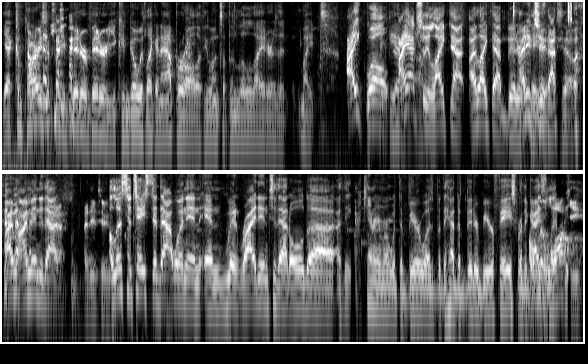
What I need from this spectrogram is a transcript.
Yeah, Campari's a pretty bitter bitter. You can go with like an Aperol if you want something a little lighter that might. I well, Take the edge I off. actually like that. I like that bitter I do taste. too, That's so. I'm I'm into that. Yeah, I do too. Alyssa tasted that one and and went right into that old. uh I think I can't remember what the beer was, but they had the bitter beer face where the Oh, guy's lip Milwaukee.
